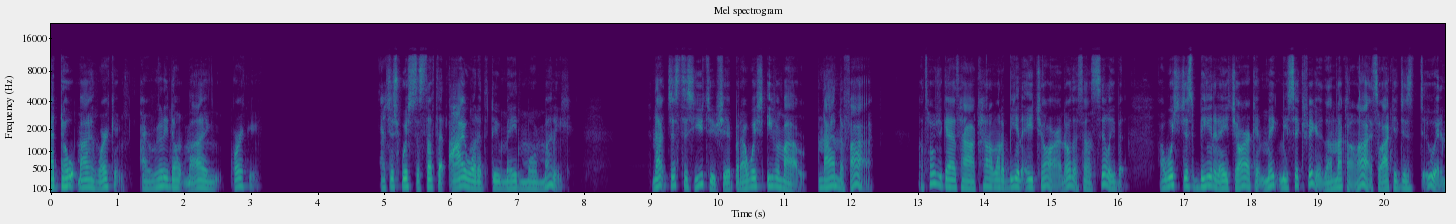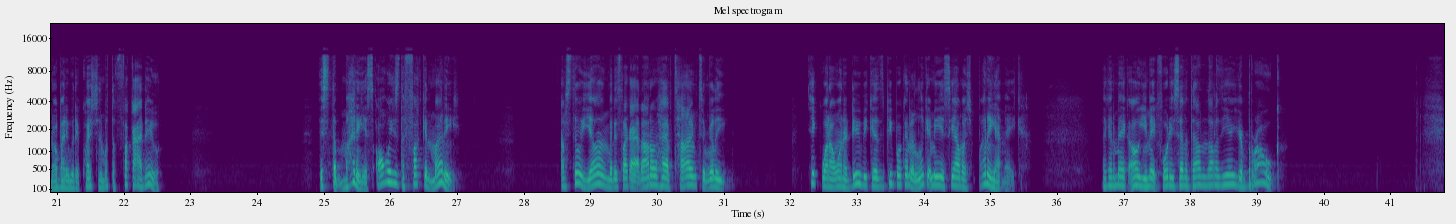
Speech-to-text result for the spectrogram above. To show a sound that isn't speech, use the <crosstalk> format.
I don't mind working. I really don't mind working. I just wish the stuff that I wanted to do made more money. Not just this YouTube shit, but I wish even my nine to five. I told you guys how I kind of want to be in HR. I know that sounds silly, but I wish just being in HR could make me six figures. I'm not gonna lie, so I could just do it and nobody would question what the fuck I do. It's the money. It's always the fucking money. I'm still young, but it's like I, I don't have time to really pick what I want to do because people are gonna look at me and see how much money I make. They're gonna make, oh, you make forty-seven thousand dollars a year, you're broke.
